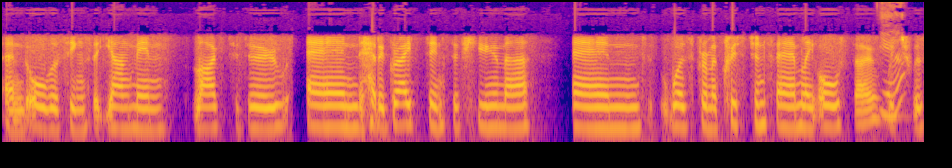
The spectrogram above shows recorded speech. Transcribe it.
and all the things that young men like to do, and had a great sense of humour, and was from a Christian family also, Yeah. which was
